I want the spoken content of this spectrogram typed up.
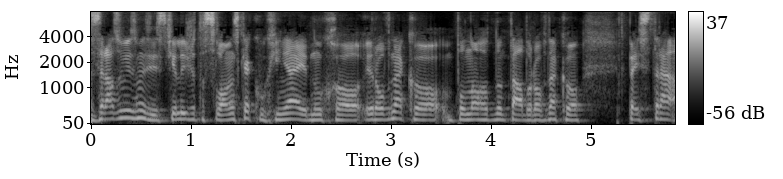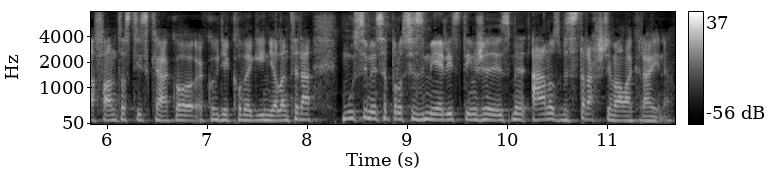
zrazu by sme zistili, že tá slovenská kuchyňa je jednoducho rovnako plnohodnotná alebo rovnako pestrá a fantastická ako, ako kdekoľvek inde. Len teda musíme sa proste zmieriť s tým, že sme, áno, sme strašne malá krajina.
